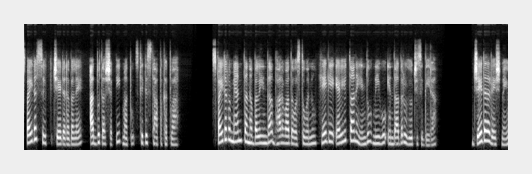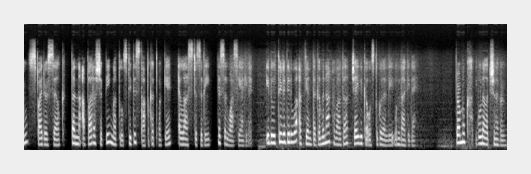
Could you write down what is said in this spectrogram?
ಸ್ಪೈಡರ್ ಸಿಲ್ಕ್ ಜೇಡರ ಬಲೆ, ಅದ್ಭುತ ಶಕ್ತಿ ಮತ್ತು ಸ್ಥಿತಿಸ್ಥಾಪಕತ್ವ. ಸ್ಪೈಡರ್ ಮ್ಯಾನ್ ತನ್ನ ಬಲೆಯಿಂದ ಭಾರವಾದ ವಸ್ತುವನ್ನು ಹೇಗೆ ಎಳೆಯುತ್ತಾನೆ ಎಂದು ನೀವು ಎಂದಾದರೂ ಯೋಚಿಸಿದ್ದೀರಾ? ಜೇಡರ ರೇಷ್ಮೆಯು ಸ್ಪೈಡರ್ ಸಿಲ್ಕ್, ತನ್ನ ಅಪಾರ ಶಕ್ತಿ ಮತ್ತು ಸ್ಥಿತಿಸ್ಥಾಪಕತ್ವಕ್ಕೆ ಎಲಾಸ್ಟಿಸಿಟಿ ಹೆಸರುವಾಸಿಯಾಗಿದೆ. ಇದು ತಿಳಿದಿರುವ ಅತ್ಯಂತ ಗಮನಾರ್ಹವಾದ ಜೈವಿಕ ವಸ್ತುಗಳಲ್ಲಿ ಒಂದಾಗಿದೆ. ಪ್ರಮುಖ ಗುಣಲಕ್ಷಣಗಳು.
